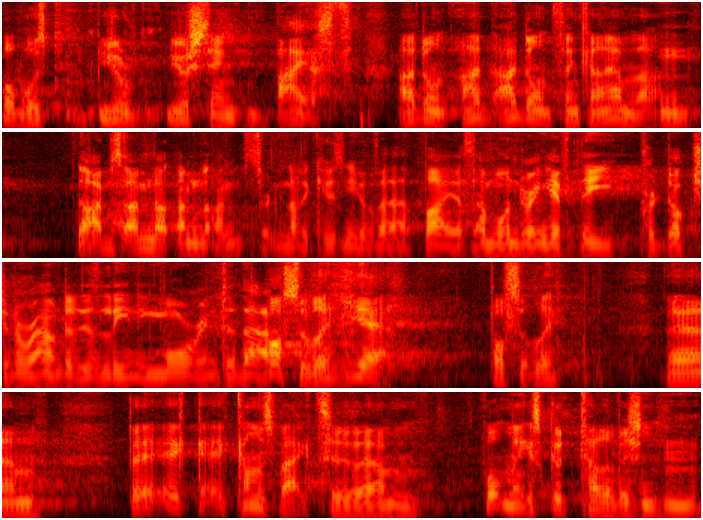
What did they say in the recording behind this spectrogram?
well, was you're you're saying biased. I don't I, I don't think I am that. Mm. No, I'm, I'm, not, I'm, I'm, certainly not accusing you of uh, bias. I'm wondering if the production around it is leaning more into that. Possibly, yeah, possibly. Um, but it, it, comes back to um, what makes good television. Mm.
